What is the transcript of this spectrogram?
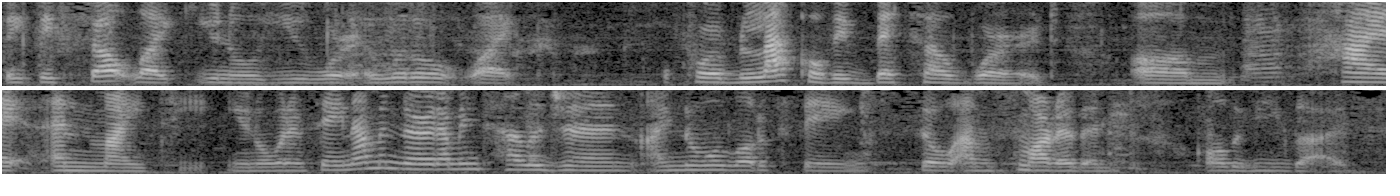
they, they felt like, you know, you were a little like, for lack of a better word, um, high and mighty. You know what I'm saying? I'm a nerd, I'm intelligent, I know a lot of things, so I'm smarter than all of you guys.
